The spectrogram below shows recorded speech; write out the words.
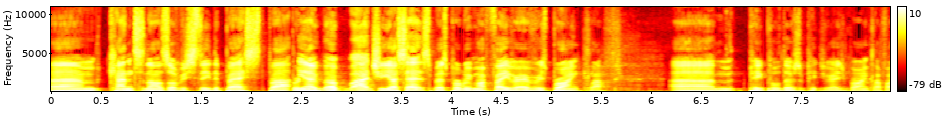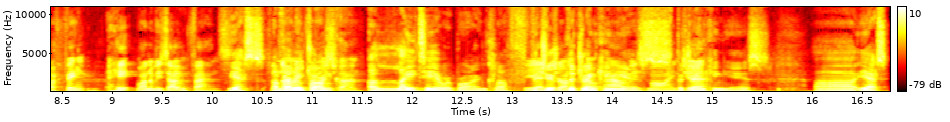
Um, Cantona's obviously the best, but you know, uh, actually, I say it's the best. Probably my favourite ever is Brian Clough. Um, people, there was a picture of Brian Clough. I think hit one of his own fans. Yes, a very drunk, fan. a late era Brian Clough, Yeah, the, drunk the drinking years, mind, the yeah. drinking years. Uh, yes,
